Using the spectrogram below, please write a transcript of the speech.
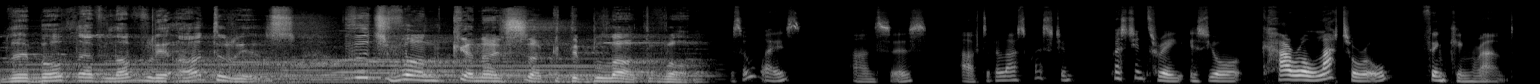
They both have lovely arteries. Which one can I suck the blood from? As always, answers after the last question. Question three is your carolateral thinking round.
